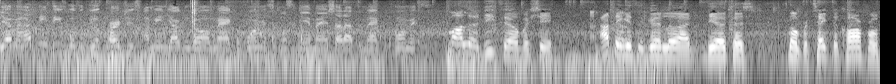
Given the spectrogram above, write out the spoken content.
yeah, man, I think these was a good purchase. I mean, y'all can go on Magg Performance. Once again, man, shout out to Magg Performance. Small little detail, but shit. I think it's a good little idea because it's gonna protect the car from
